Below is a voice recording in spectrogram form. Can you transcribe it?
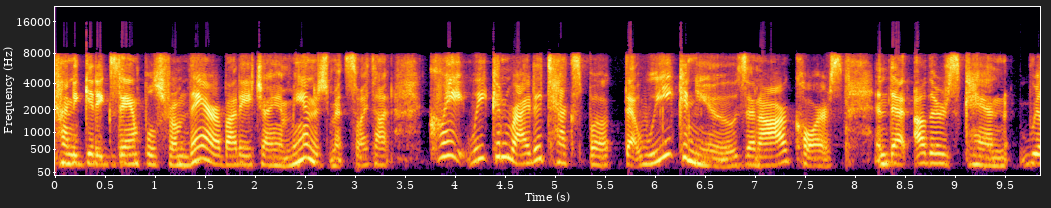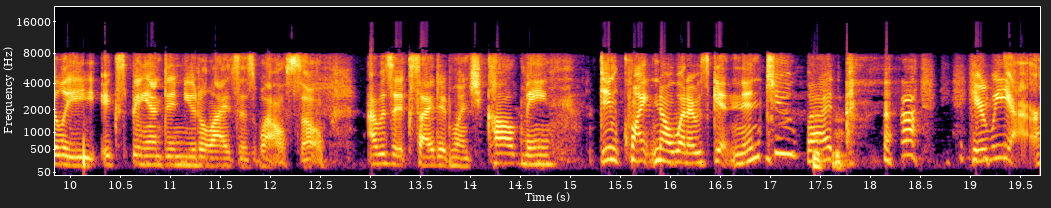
kind of get examples from there about HIM management. So I thought, great, we can write a textbook that we can use in our course and that others can really expand and utilize as well. So I was excited when she called me didn't quite know what I was getting into, but here we are.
